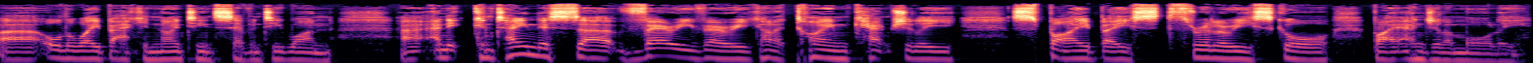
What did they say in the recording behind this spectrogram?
uh, all the way back in 1971. Uh, and it contained this uh, very, very kind of time capsule spy based thrillery score by Angela Morley.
